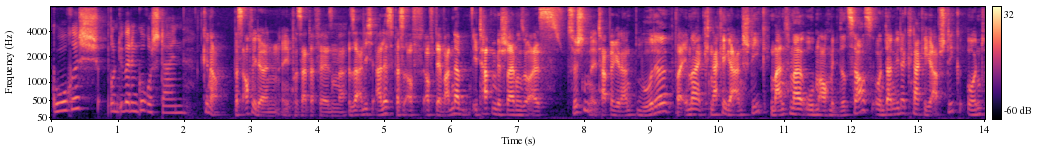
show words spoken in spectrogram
Gorisch und über den Gorischstein. Genau, was auch wieder ein imposanter Felsen war. Also eigentlich alles, was auf, auf der Wanderetappenbeschreibung so als Zwischenetappe genannt wurde, war immer knackiger Anstieg, manchmal oben auch mit Wirtshaus und dann wieder knackiger Abstieg und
